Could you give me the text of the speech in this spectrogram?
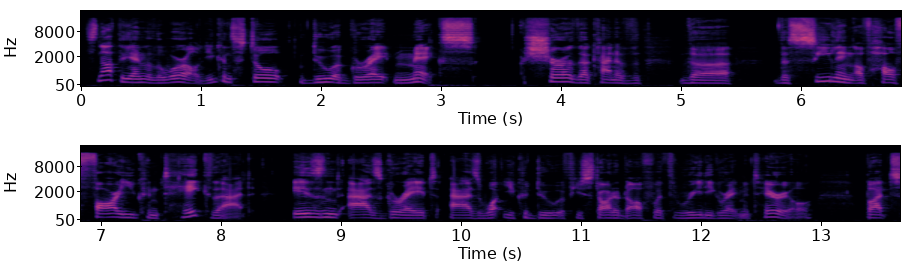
it's not the end of the world. You can still do a great mix. Sure, the kind of the the ceiling of how far you can take that isn't as great as what you could do if you started off with really great material. But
